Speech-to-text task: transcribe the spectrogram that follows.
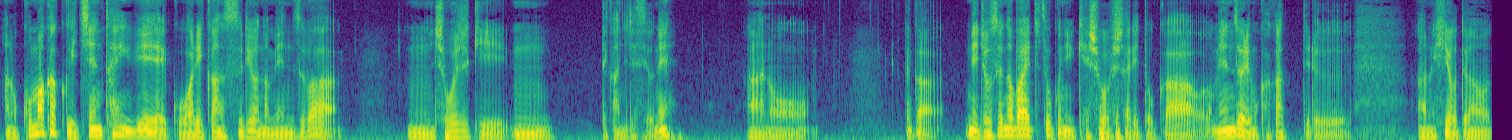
あの、細かく1円単位でこう割り勘するようなメンズは、うん、正直、うん、って感じですよね。あの、なんか、ね、女性の場合って特に化粧したりとか、メンズよりもかかってる、あの、費用っていうのは、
